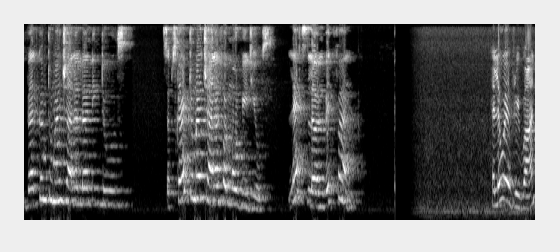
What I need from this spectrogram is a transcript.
Welcome to my channel Learning Tools. Subscribe to my channel for more videos. Let's learn with fun. Hello everyone.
